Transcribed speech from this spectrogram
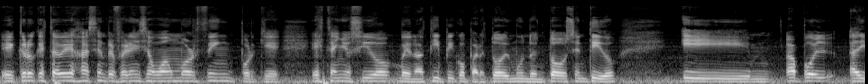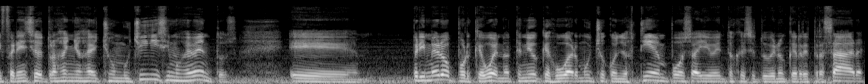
eh, creo que esta vez hacen referencia a One More Thing porque este año ha sido, bueno, atípico para todo el mundo en todo sentido. Y mm, Apple, a diferencia de otros años, ha hecho muchísimos eventos. Eh, Primero porque, bueno, ha tenido que jugar mucho con los tiempos, hay eventos que se tuvieron que retrasar,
